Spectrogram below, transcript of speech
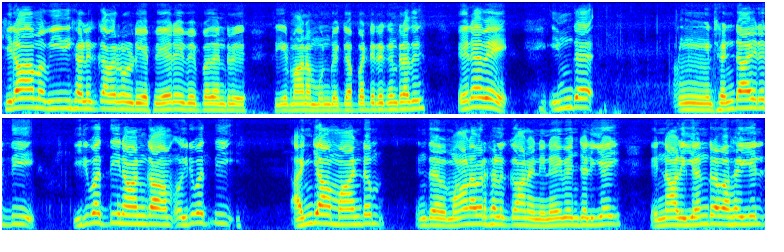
கிராம வீதிகளுக்கு அவர்களுடைய பெயரை வைப்பதென்று தீர்மானம் முன்வைக்கப்பட்டிருக்கின்றது. எனவே இந்த ரெண்டாயிரத்தி இருபத்தி நான்காம் இருபத்தி அஞ்சாம் ஆண்டும் இந்த மாணவர்களுக்கான நினைவஞ்சலியை என்னால் இயன்ற வகையில்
